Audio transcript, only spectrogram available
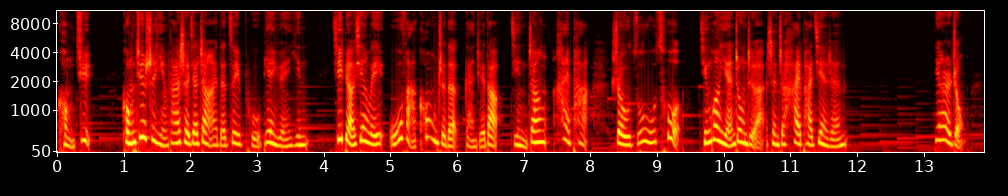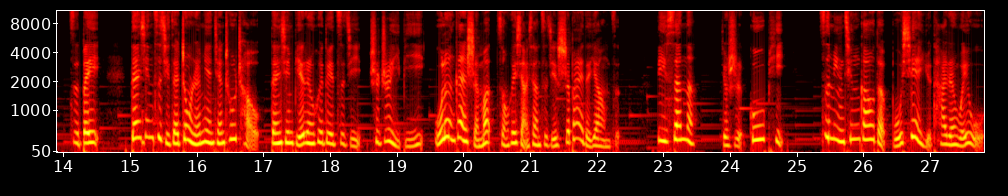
恐惧。恐惧是引发社交障碍的最普遍原因，其表现为无法控制的感觉到紧张、害怕、手足无措。情况严重者甚至害怕见人。第二种，自卑，担心自己在众人面前出丑，担心别人会对自己嗤之以鼻，无论干什么总会想象自己失败的样子。第三呢，就是孤僻，自命清高的不屑与他人为伍，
